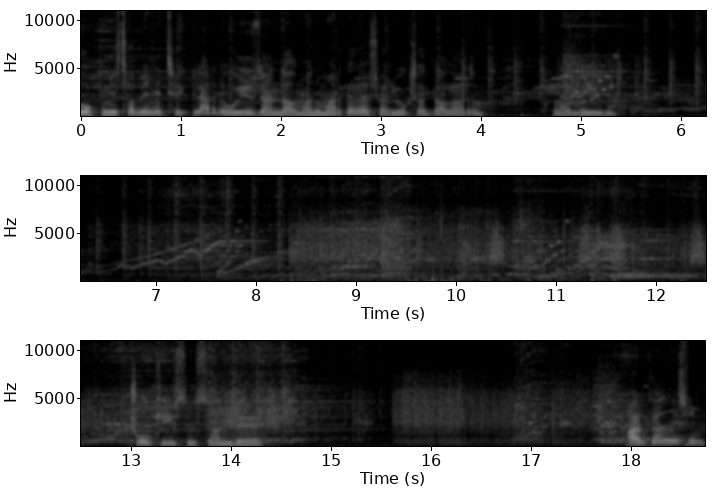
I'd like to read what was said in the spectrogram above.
Yok Nisa beni tekler de o yüzden dalmadım arkadaşlar. Yoksa dalardım. Mal değilim. Çok iyisin sen de. Arkadaşım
